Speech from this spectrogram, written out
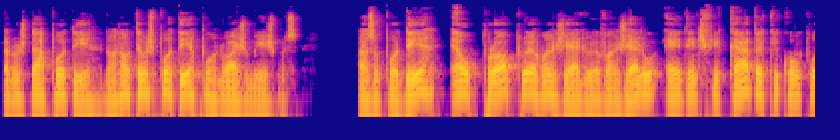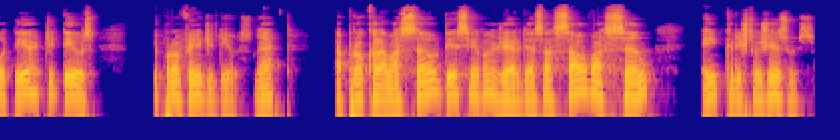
para nos dar poder. Nós não temos poder por nós mesmos, mas o poder é o próprio Evangelho. O Evangelho é identificado aqui com o poder de Deus, que provém de Deus, né? A proclamação desse Evangelho, dessa salvação em Cristo Jesus.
